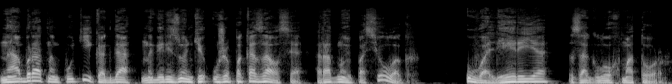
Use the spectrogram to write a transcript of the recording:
На обратном пути, когда на горизонте уже показался родной поселок, у Валерия заглох мотор.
